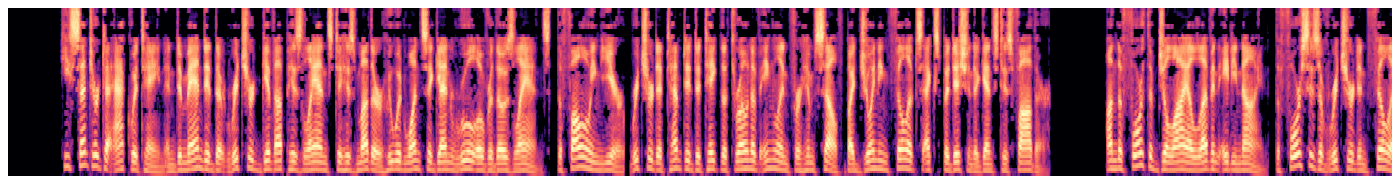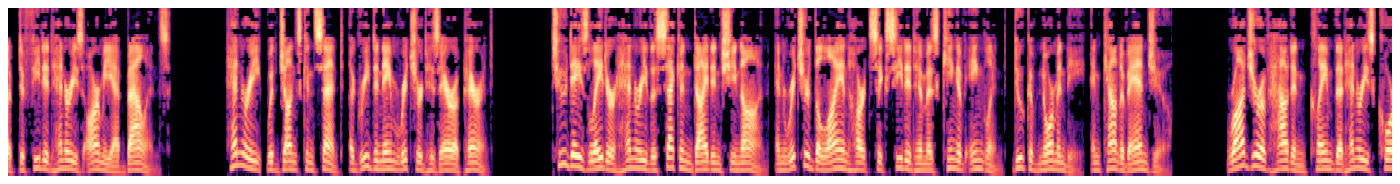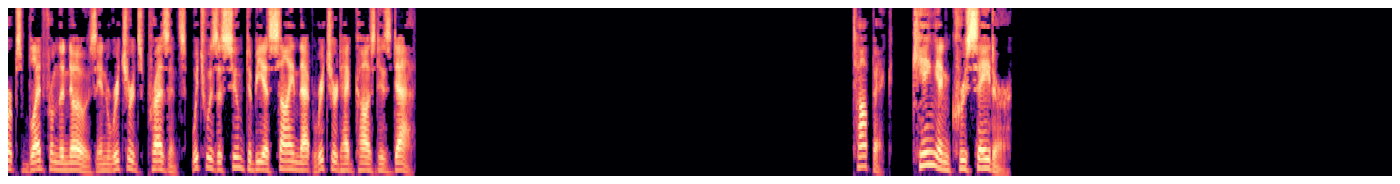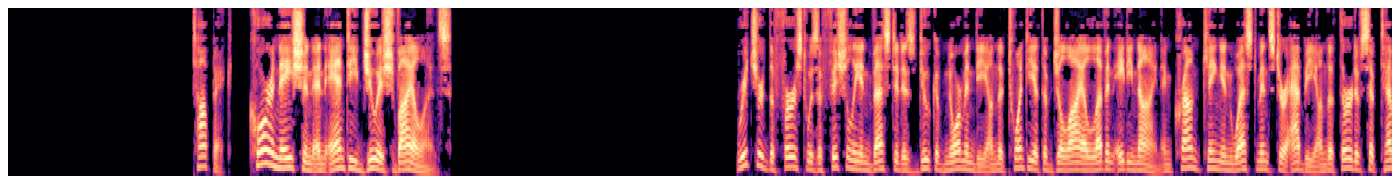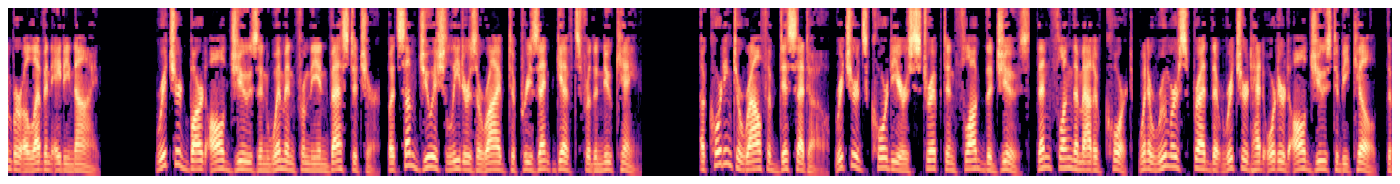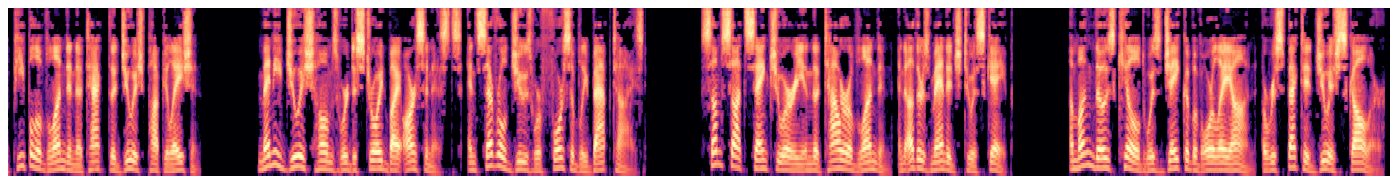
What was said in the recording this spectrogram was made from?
He sent her to Aquitaine and demanded that Richard give up his lands to his mother who would once again rule over those lands. The following year, Richard attempted to take the throne of England for himself by joining Philip's expedition against his father. On 4 July 1189, the forces of Richard and Philip defeated Henry's army at Ballans. Henry, with John's consent, agreed to name Richard his heir apparent. Two days later Henry II died in Chinon, and Richard the Lionheart succeeded him as King of England, Duke of Normandy, and Count of Anjou. Roger of Howden claimed that Henry's corpse bled from the nose in Richard's presence, which was assumed to be a sign that Richard had caused his death. King and Crusader Topic: Coronation and anti-Jewish violence. Richard I was officially invested as Duke of Normandy on 20 July 1189 and crowned king in Westminster Abbey on 3 September 1189. Richard barred all Jews and women from the investiture, but some Jewish leaders arrived to present gifts for the new king. According to Ralph of Diceto, Richard's courtiers stripped and flogged the Jews, then flung them out of court. When a rumor spread that Richard had ordered all Jews to be killed, the people of London attacked the Jewish population. Many Jewish homes were destroyed by arsonists, and several Jews were forcibly baptized. Some sought sanctuary in the Tower of London, and others managed to escape. Among those killed was Jacob of Orléans, a respected Jewish scholar.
